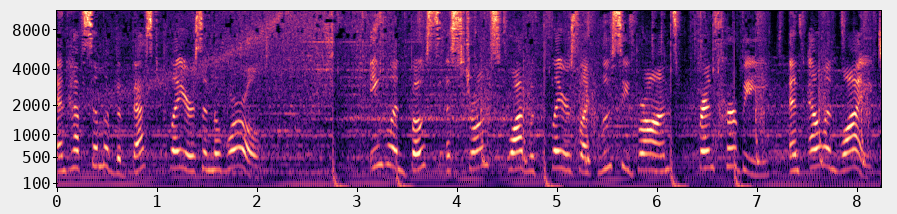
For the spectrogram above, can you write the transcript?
and have some of the best players in the world. England boasts a strong squad with players like Lucy Bronze, Fran Kirby, and Ellen White,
